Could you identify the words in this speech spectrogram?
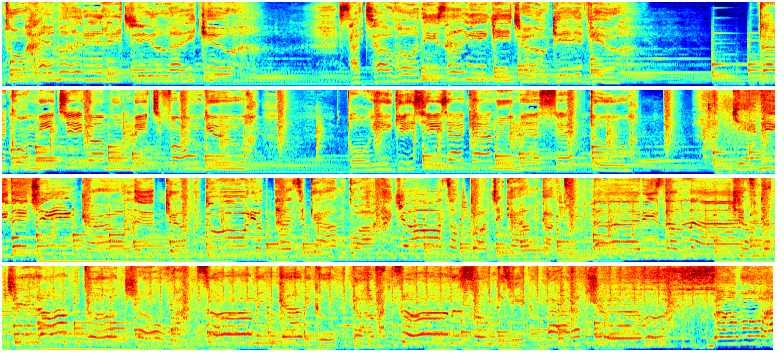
모두 할 말을 잃지 like you. 4차원 이상의 기적의 view 달콤히 찍어문 빛은 포도. 보이기 시작하는 회색도 예민해진 걸 느껴 뚜렷한 색감과 여섯 번째 감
